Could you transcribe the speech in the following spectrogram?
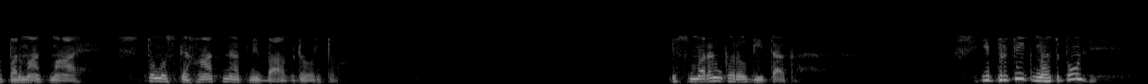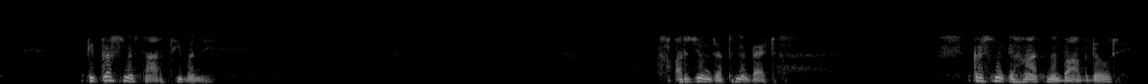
तो परमात्मा आए। तुम उसके हाथ में अपनी बागडोर दो। स्मरण करो गीता का। ये प्रतीक महत्वपूर्ण है कि कृष्ण सारथी बने। अर्जुन रथ में बैठा। कृष्ण के हाथ में बागडोर है।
